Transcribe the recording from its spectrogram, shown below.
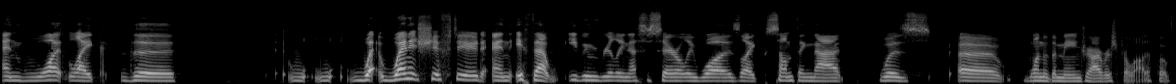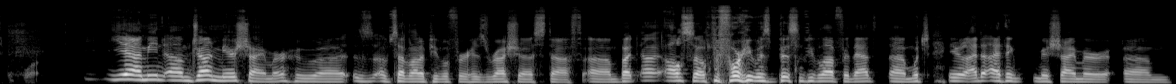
and what like the w- when it shifted and if that even really necessarily was like something that was uh one of the main drivers for a lot of folks before. Yeah, I mean, um, John Mearsheimer, who uh, has upset a lot of people for his Russia stuff, um, but uh, also before he was pissing people off for that, um, which you know, I, I think Mearsheimer, um,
